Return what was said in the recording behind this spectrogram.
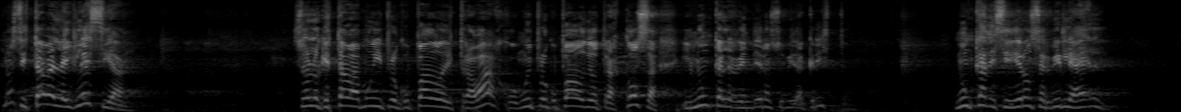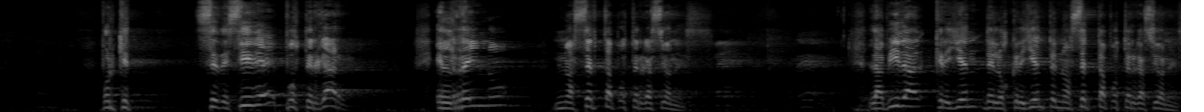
No, si estaba en la iglesia. Solo que estaba muy preocupado del trabajo, muy preocupado de otras cosas y nunca le rindieron su vida a Cristo. Nunca decidieron servirle a Él. Porque se decide postergar. El reino no acepta postergaciones. La vida de los creyentes no acepta postergaciones.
